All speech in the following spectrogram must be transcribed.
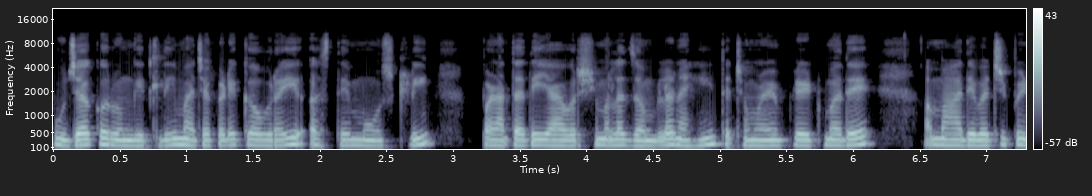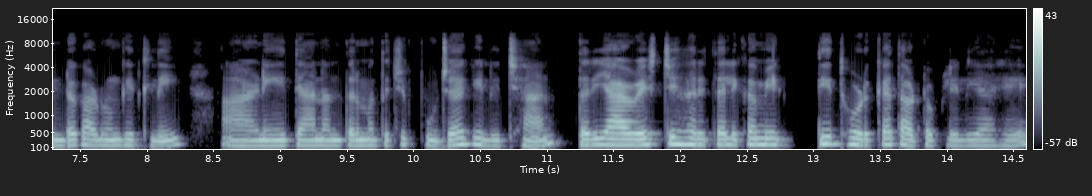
पूजा करून घेतली. माझ्याकडे गौराई असते मोस्टली पण आता ते यावर्षी मला जमलं नाही. त्याच्यामुळे मी प्लेटमध्ये महादेवाची पिंड काढून घेतली आणि त्यानंतर मग त्याची पूजा केली छान. तर यावेळेसची हरितालिका मी ती थोडक्यात आटोपलेली आहे.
